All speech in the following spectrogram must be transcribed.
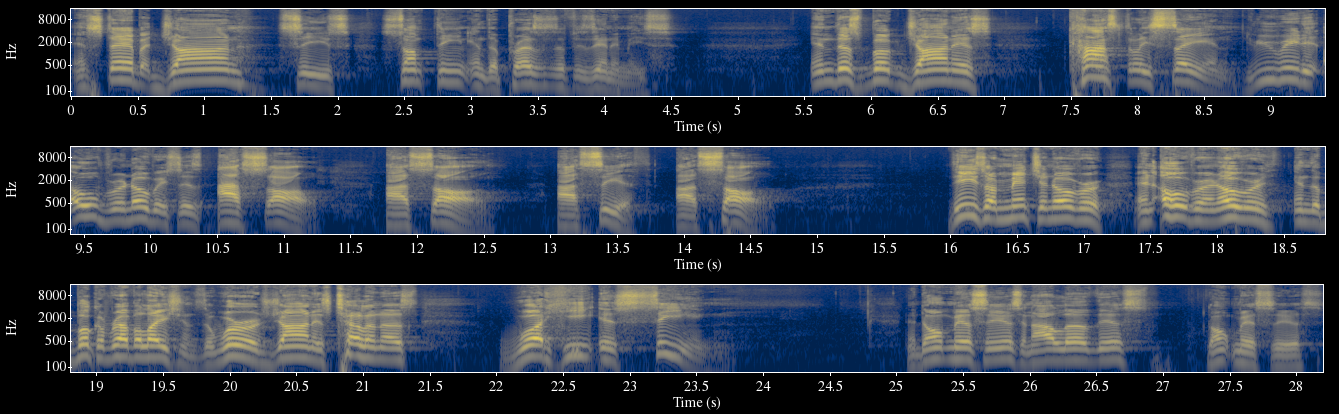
Instead, but John sees something in the presence of his enemies. In this book, John is constantly saying, you read it over and over, it says, I saw, I saw, I seeth, I saw. These are mentioned over and over and over in the book of Revelations. The words John is telling us what he is seeing. Now, don't miss this, and I love this. Don't miss this.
